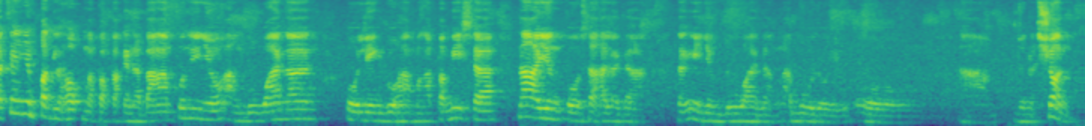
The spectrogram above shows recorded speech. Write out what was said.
At sa inyong paglahok, mapapakinabangan po ninyo ang buwanan o lingguhang mga pamisa na ayon po sa halaga ng inyong buwanang amuloy o uh, donasyon.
